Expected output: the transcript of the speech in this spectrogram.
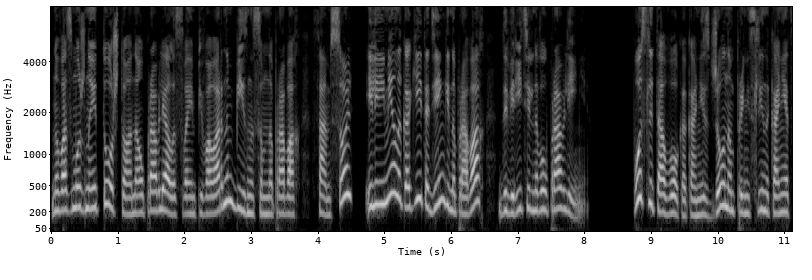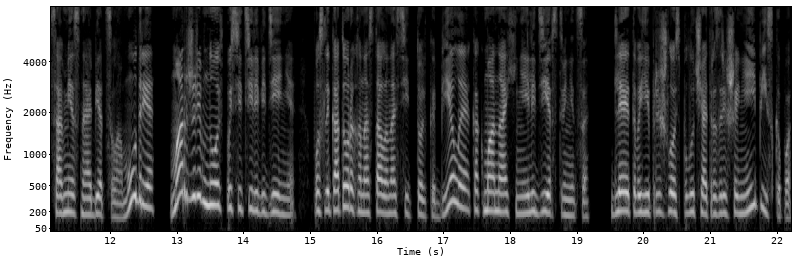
Но возможно и то, что она управляла своим пивоварным бизнесом на правах фам-соль или имела какие-то деньги на правах доверительного управления. После того, как они с Джоном принесли, наконец, совместный обед целомудрия, Марджери вновь посетили видения, после которых она стала носить только белое, как монахиня или девственница. Для этого ей пришлось получать разрешение епископа,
